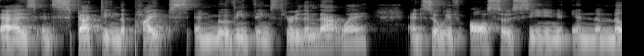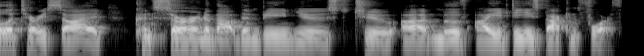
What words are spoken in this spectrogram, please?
as inspecting the pipes and moving things through them that way. And so we've also seen in the military side concern about them being used to uh, move IEDs back and forth.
